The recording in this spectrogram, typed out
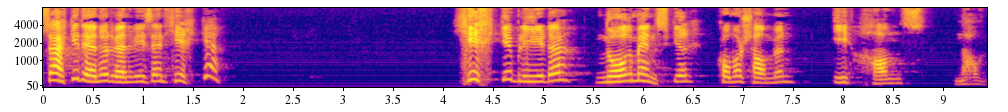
Så er ikke det nødvendigvis en kirke. Kirke blir det når mennesker kommer sammen i hans navn.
